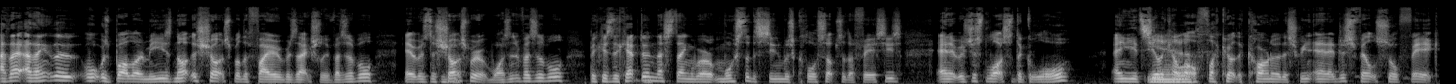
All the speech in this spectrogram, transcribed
I think I think the what was bothering me is not the shots where the fire was actually visible. It was the mm-hmm. shots where it wasn't visible because they kept doing this thing where most of the scene was close ups of their faces, and it was just lots of the glow, and you'd see like a little flicker at the corner of the screen, and it just felt so fake.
